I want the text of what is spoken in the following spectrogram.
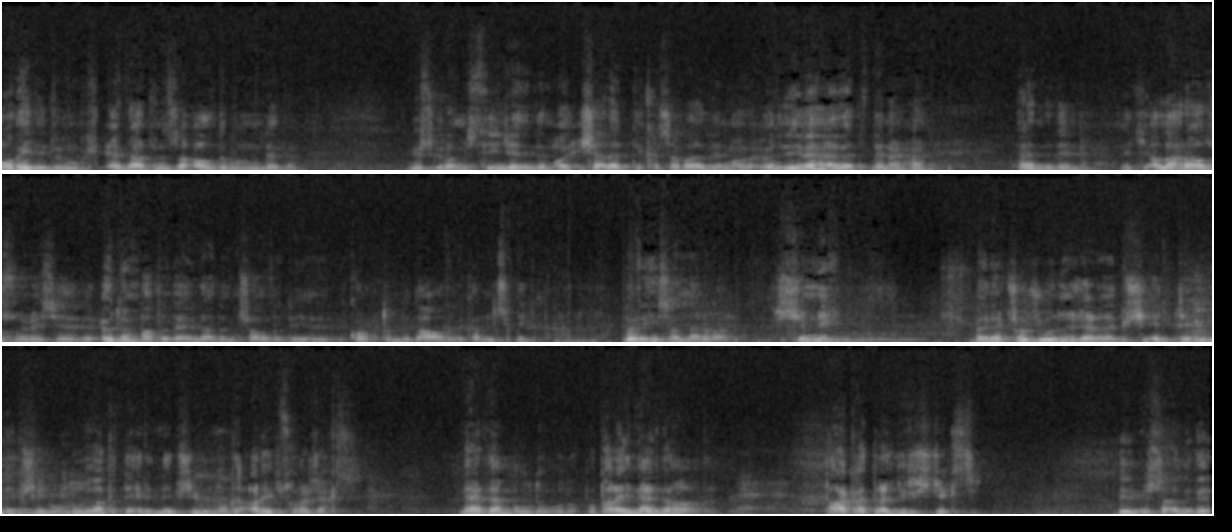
O bey dedim, evladınıza aldı bunu dedim. 100 gram isteyince dedim, o işaret etti kasaba dedim. O, öyle değil mi? Ha, Evet dedim. Ha. Ben dedim, peki Allah razı olsun öyleyse dedi. Ödüm patladı evladım çaldı diye dedi. Korktum dedi, ağladı kadın çıktı gitti. Böyle insanlar var. Şimdi böyle çocuğun üzerine bir şey, cebinde bir şey bulduğun vakitte elinde bir şey bulduğun vakitte arayıp soracaksın. Nereden buldun bunu? Bu parayı nereden aldın? Takatına girişeceksin. Bir misali ver,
